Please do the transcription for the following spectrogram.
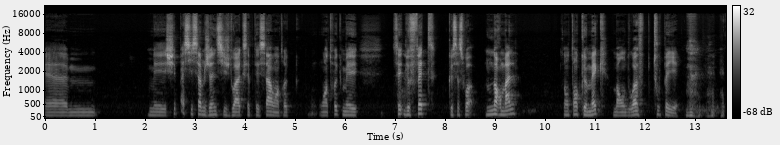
Euh, mais je sais pas si ça me gêne, si je dois accepter ça ou un truc, ou un truc mais c'est le fait que ça soit normal en tant que mec, bah, on doit tout payer.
